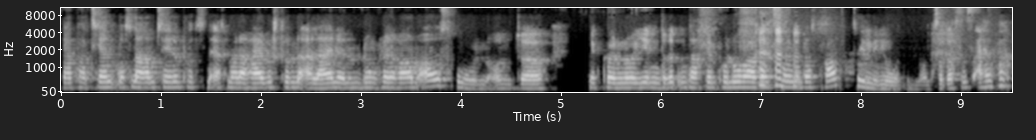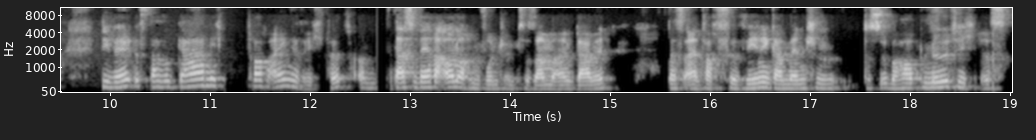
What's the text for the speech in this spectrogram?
der Patient muss nach dem Zähneputzen erstmal eine halbe Stunde alleine in einem dunklen Raum ausruhen und äh, wir können nur jeden dritten Tag den Pullover wechseln und das braucht zehn Minuten und so. Das ist einfach, die Welt ist da so gar nicht drauf eingerichtet und das wäre auch noch ein Wunsch im Zusammenhang damit, dass einfach für weniger Menschen das überhaupt nötig ist,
